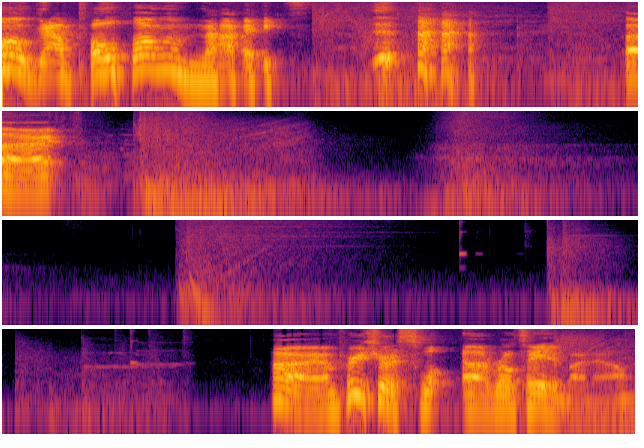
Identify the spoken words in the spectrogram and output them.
Oh, got both of them? Nice. Alright. Alright, I'm pretty sure it's uh, rotated by now.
